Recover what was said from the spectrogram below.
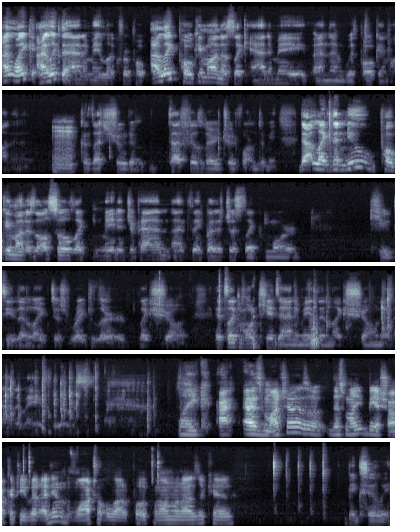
I like I like the anime look for po. I like Pokemon as like anime and then with Pokemon in it. Mm. because that's true to that feels very true to form to me. That like the new Pokemon is also like made in Japan, I think, but it's just like more cutesy than like just regular like shonen. It's like more kids anime than like shonen anime. Like, I, as much as uh, this might be a shocker to you, but I didn't watch a whole lot of Pokemon when I was a kid. Big silly.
